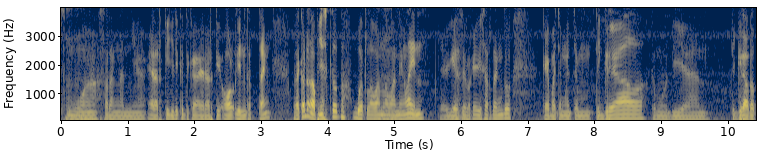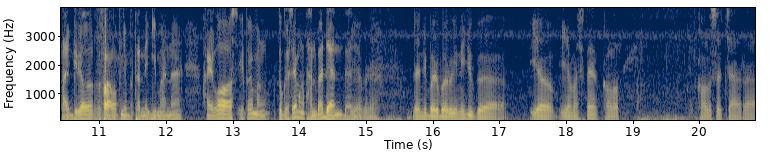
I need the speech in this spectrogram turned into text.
semua serangannya RRQ jadi ketika RRQ all in ke tank mereka udah gak punya skill tuh buat lawan-lawan yang lain. Kayak guys makanya user tank tuh kayak macam-macam Tigreal kemudian Tigreal atau Tigreal terserah lo penyebutannya gimana. High Loss itu emang tugasnya emang tahan badan dan Iya benar. Dan di baru-baru ini juga ya ya maksudnya kalau kalau secara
